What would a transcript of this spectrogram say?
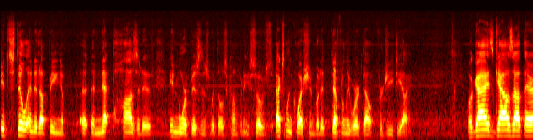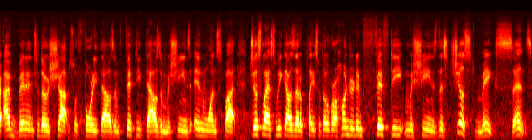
it still ended up being a a, a net positive in more business with those companies. So it's excellent question, but it definitely worked out for GTI. Well, guys, gals out there, I've been into those shops with 40,000, 50,000 machines in one spot. Just last week, I was at a place with over 150 machines. This just makes sense.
